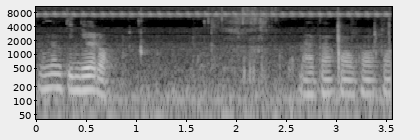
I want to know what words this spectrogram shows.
ไม่ต้องกินเยอะหรอกมาพอพอพอพอ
